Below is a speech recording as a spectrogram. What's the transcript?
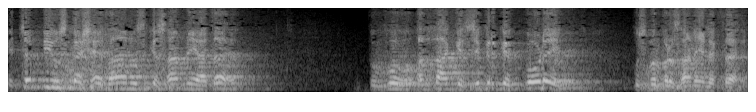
کہ جب بھی اس کا شیطان اس کے سامنے آتا ہے، تو وہ اللہ کے ذکر کے کوڑے اس پر برسانے لگتا ہے۔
